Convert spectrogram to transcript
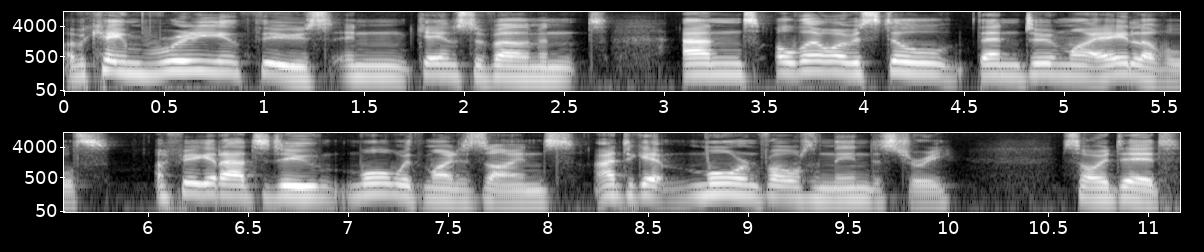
I became really enthused in games development, and although I was still then doing my A levels, I figured I had to do more with my designs. I had to get more involved in the industry. So I did.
